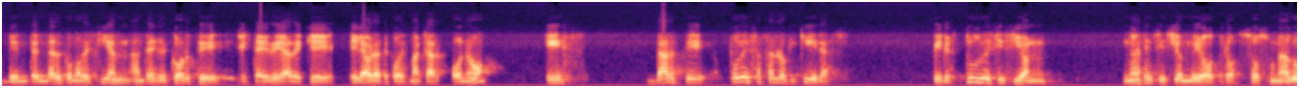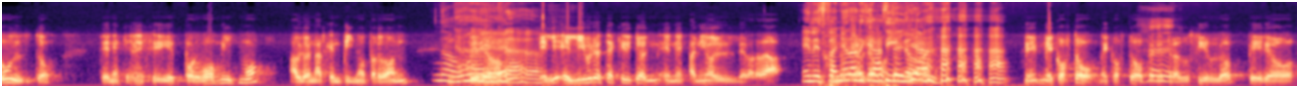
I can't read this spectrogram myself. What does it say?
de entender, como decían antes del corte, esta idea de que el ahora te puedes marchar o no, es darte, puedes hacer lo que quieras, pero es tu decisión, no es decisión de otro, sos un adulto, tenés que decidir por vos mismo, hablo en argentino, perdón, No, pero el, el libro está escrito en, en español de verdad. En español argentino. Me, me costó, me costó traducirlo, pero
